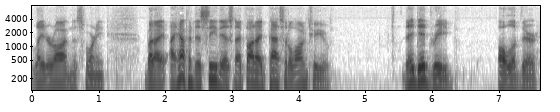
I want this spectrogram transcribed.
later on this morning. But I, I happened to see this, and I thought I'd pass it along to you. They did read all of their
